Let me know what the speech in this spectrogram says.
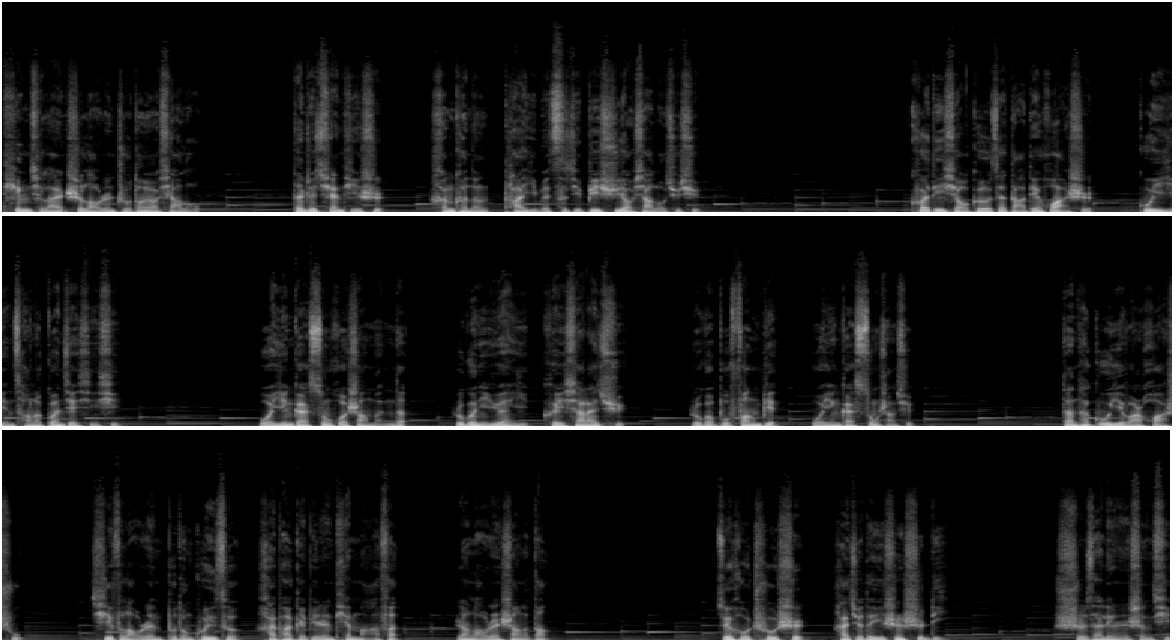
听起来是老人主动要下楼，但这前提是，很可能他以为自己必须要下楼去取。快递小哥在打电话时故意隐藏了关键信息：我应该送货上门的，如果你愿意，可以下来取；如果不方便，我应该送上去。但他故意玩话术，欺负老人不懂规则，害怕给别人添麻烦，让老人上了当。最后出事还觉得一身是理，实在令人生气。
